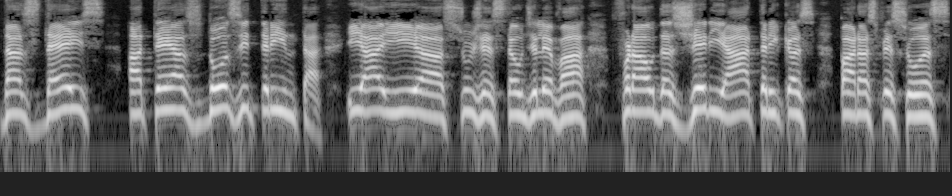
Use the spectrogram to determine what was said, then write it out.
das 10 até as 12h30. E aí a sugestão de levar fraldas geriátricas para as pessoas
